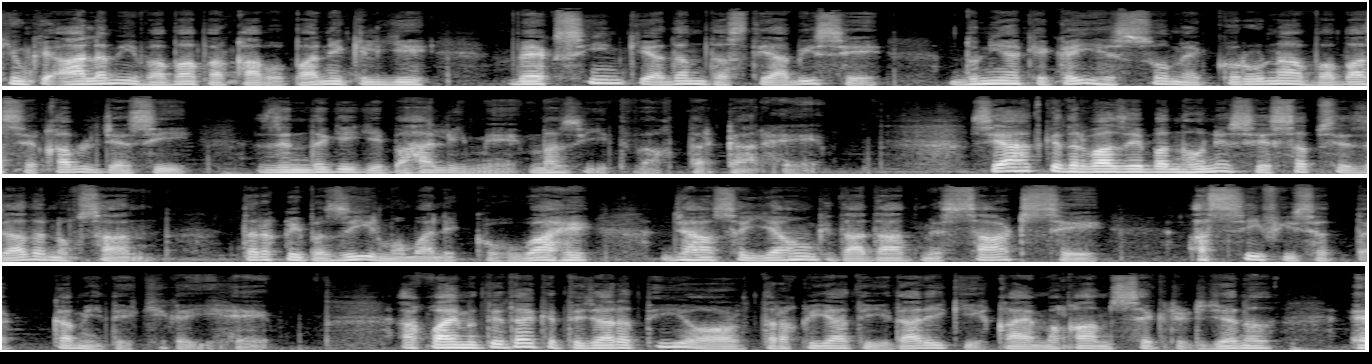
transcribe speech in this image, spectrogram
क्योंकि आलमी वबा पर काबू पाने के लिए वैक्सीन की अदम दस्तियाबी से दुनिया के कई हिस्सों में कोरोना वबा से कबल जैसी ज़िंदगी की बहाली में मजीद वक्त दरकार है। सियाहत के दरवाजे बंद होने से सबसे ज़्यादा नुकसान तरक्की पजीर ममालिक को हुआ है, जहाँ सयाहों की तादाद में साठ से अस्सी फ़ीसद तक कमी देखी गई है। अकवा मुतहदा के तजारती और तरक्याती इदारे की कायम मकाम सेक्रेटरी जनरल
